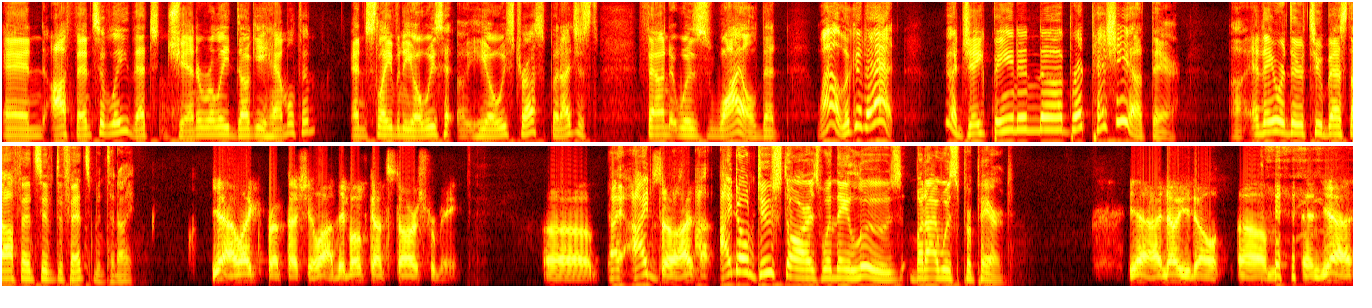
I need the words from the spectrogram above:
and offensively, that's generally Dougie Hamilton and Slavin. He always he always trusts. But I just found it was wild that wow, look at that, we got Jake Bean and uh, Brett Pesce out there, uh, and they were their two best offensive defensemen tonight. Yeah, I like Brett Pesce a lot. They both got stars for me. Uh, I I, So I- I don't do stars when they lose, but I was prepared. yeah, I know you don't. Um, and yeah,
